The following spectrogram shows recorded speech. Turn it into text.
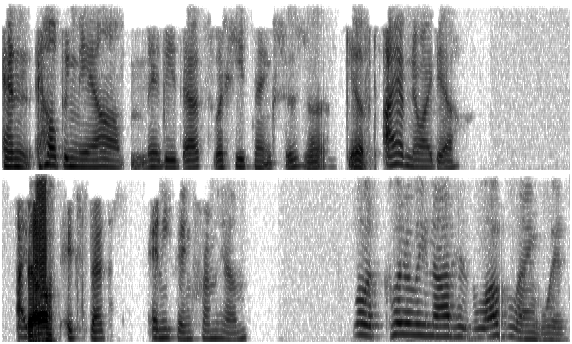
and helping me out, maybe that's what he thinks is a gift. I have no idea. I Yeah. don't expect anything from him. well, it's clearly not his love language.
